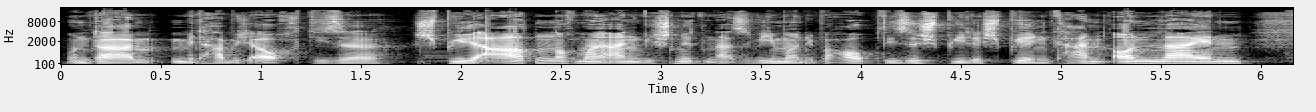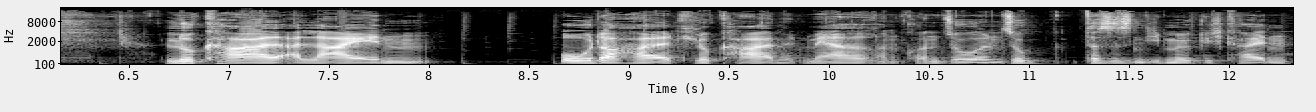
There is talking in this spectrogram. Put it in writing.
Und damit habe ich auch diese Spielarten nochmal angeschnitten, also wie man überhaupt diese Spiele spielen kann, online, lokal, allein oder halt lokal mit mehreren Konsolen. So, das sind die Möglichkeiten,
